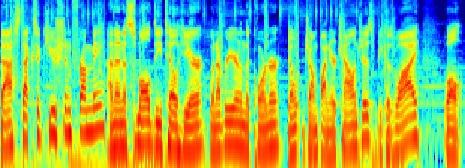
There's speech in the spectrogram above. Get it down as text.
Fast execution from me. And then a small detail here, whenever you're in the corner, don't jump on your challenges because why? Well,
